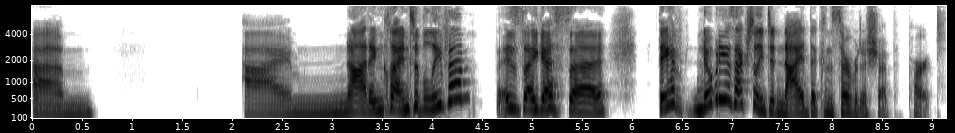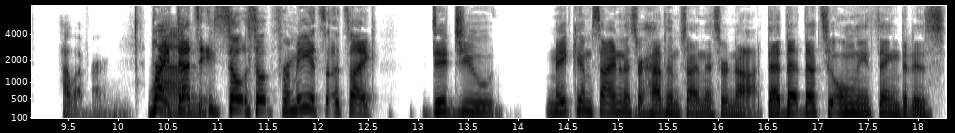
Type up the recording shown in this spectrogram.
um i'm not inclined to believe them is i guess uh they have nobody has actually denied the conservatorship part however Right. Um, that's so. So for me, it's it's like, did you make him sign this or have him sign this or not? That that that's the only thing that is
